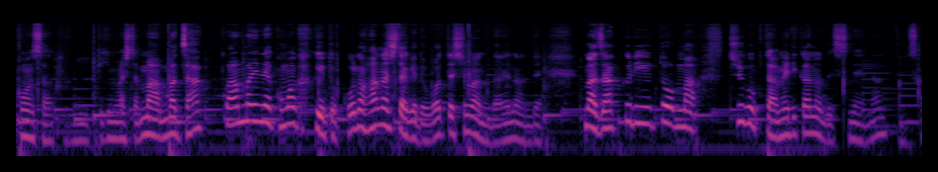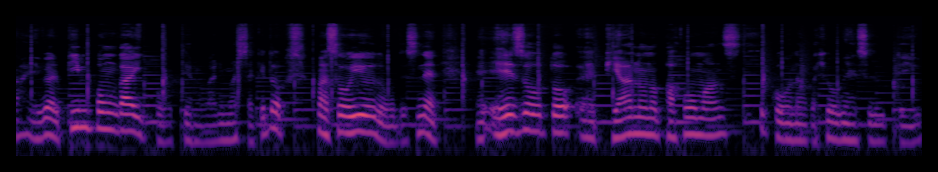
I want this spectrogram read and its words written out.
コンサートに行ってきました。まあ、まあ、ざっくあんまりね、細かく言うと、この話だけで終わってしまうんだねなんで、まあ、ざっくり言うと、まあ、中国とアメリカのですね、なんていうんですか、いわゆるピンポン外交っていうのがありましたけど、まあ、そういうのをですね、映像とピアノのパフォーマンスでこうなんか表現するっていう。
